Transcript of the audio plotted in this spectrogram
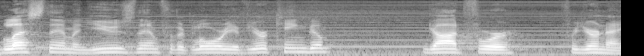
Bless them and use them for the glory of your kingdom. God, for, for your name.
